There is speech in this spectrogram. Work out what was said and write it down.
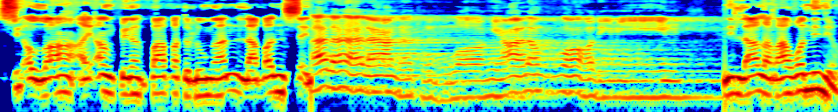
Si Allah ay ang pinagpapatulungan laban sa Ala la'natullahi 'ala adh-dhalimin. Nilalarawan ninyo.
